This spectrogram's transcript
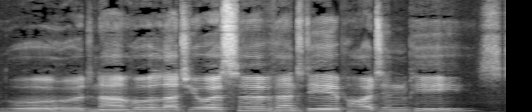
Lord, now let your servant depart in peace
